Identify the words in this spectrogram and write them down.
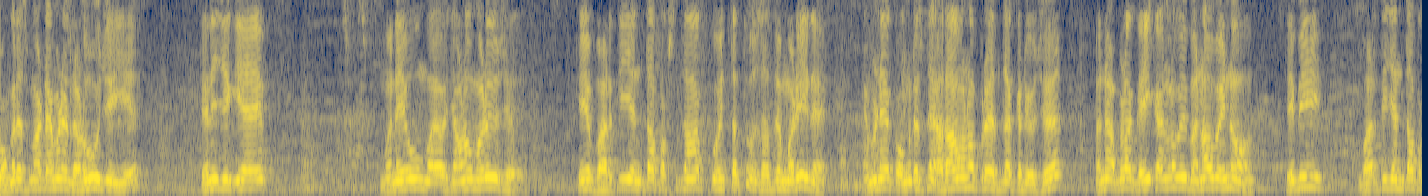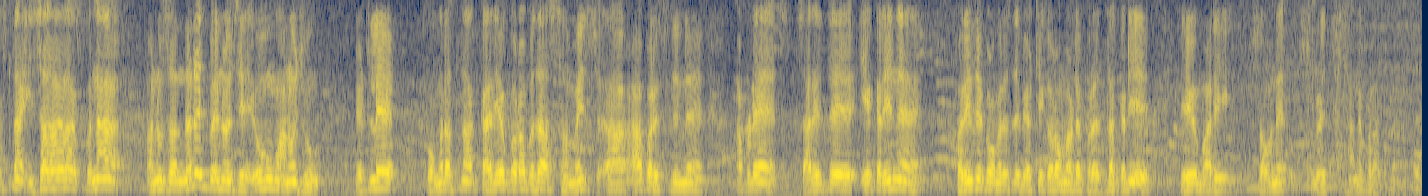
કોંગ્રેસ માટે એમણે લડવું જોઈએ. તેની જગ્યાએ મને એવું જાણવા મળ્યું છે કે ભારતીય જનતા પક્ષના કોઈ તત્વો સાથે મળીને એમણે કોંગ્રેસને હરાવવાનો પ્રયત્ન કર્યો છે અને હમણાં ગઈકાલનો બી બનાવ બન્યો એ બી ભારતીય જનતા પક્ષના ઈશારાના અનુસંધાને જ બન્યો છે એવું હું માનું છું. એટલે કોંગ્રેસના કાર્યકરો બધા સમય આ પરિસ્થિતિને આપણે સારી રીતે એ કરીને ફરીથી કોંગ્રેસને બેઠી કરવા માટે પ્રયત્ન કરીએ એવી મારી સૌને શુભેચ્છા અને પ્રાર્થના.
